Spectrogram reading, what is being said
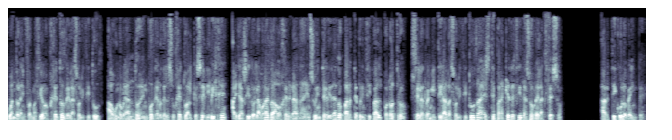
Cuando la información objeto de la solicitud, aun obrando en poder del sujeto al que se dirige, haya sido elaborada o generada en su integridad o parte principal por otro, se le remitirá la solicitud a este para que decida sobre el acceso. Artículo 20.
